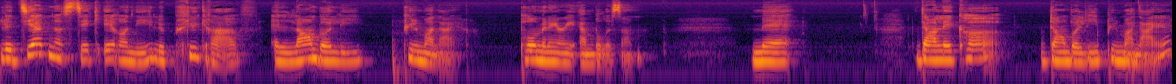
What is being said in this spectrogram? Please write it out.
Le diagnostic erroné le plus grave est l'embolie pulmonaire, pulmonary embolism. Mais dans les cas d'embolie pulmonaire,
